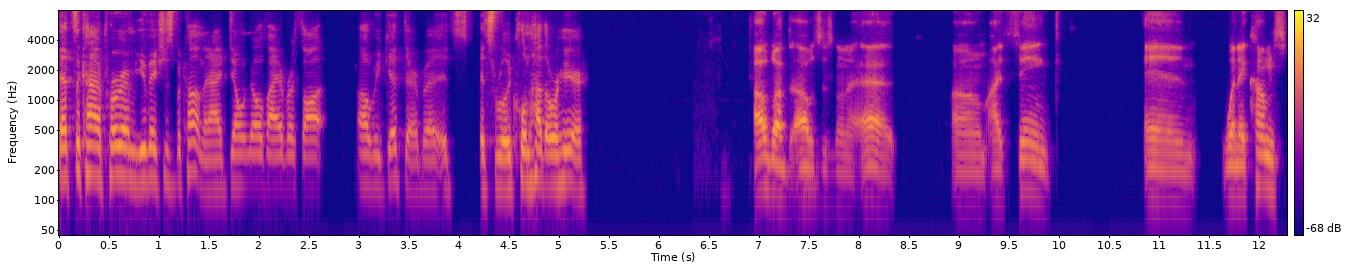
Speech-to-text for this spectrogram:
that's the kind of program U of H has become. And I don't know if I ever thought, oh, we get there, but it's, it's really cool now that we're here. I was about to, I was just going to add, um, I think, and when it comes,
